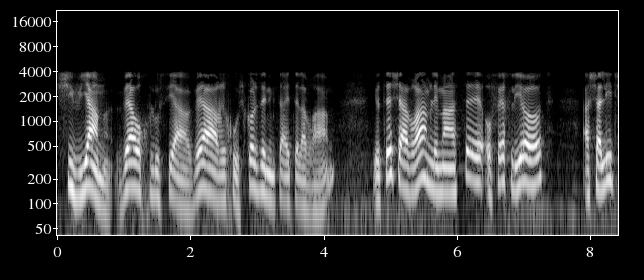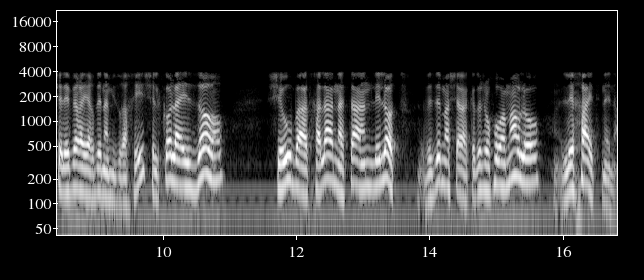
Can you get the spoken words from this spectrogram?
שבים והאוכלוסייה והרכוש, כל זה נמצא אצל אברהם, יוצא שאברהם למעשה הופך להיות השליט של עבר הירדן המזרחי, של כל האזור שהוא בהתחלה נתן ללוט, וזה מה שהקדוש ברוך הוא אמר לו, לך אתננה.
